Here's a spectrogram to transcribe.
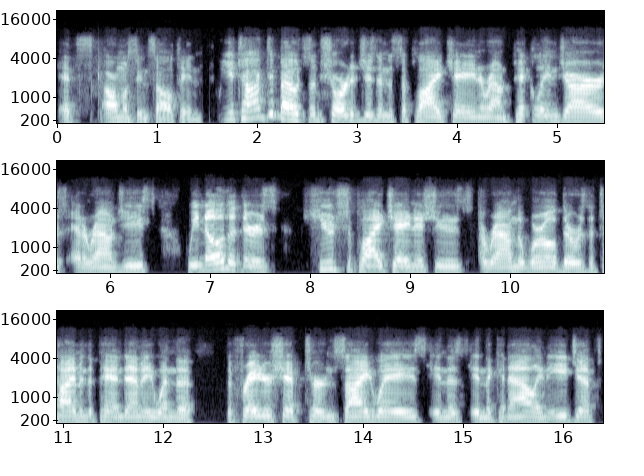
It's almost insulting. You talked about some shortages in the supply chain around pickling jars and around yeast. We know that there's huge supply chain issues around the world. There was the time in the pandemic when the the freighter ship turned sideways in this in the canal in Egypt.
